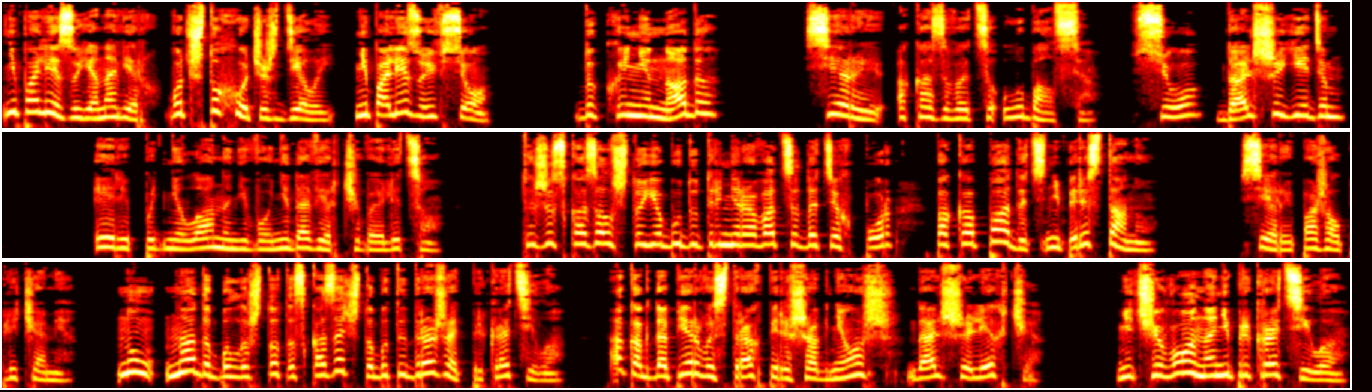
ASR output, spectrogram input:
«Не полезу я наверх. Вот что хочешь делай. Не полезу и все». «Так и не надо». Серый, оказывается, улыбался. «Все, дальше едем». Эри подняла на него недоверчивое лицо. «Ты же сказал, что я буду тренироваться до тех пор, пока падать не перестану». Серый пожал плечами. «Ну, надо было что-то сказать, чтобы ты дрожать прекратила. А когда первый страх перешагнешь, дальше легче». «Ничего она не прекратила»,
